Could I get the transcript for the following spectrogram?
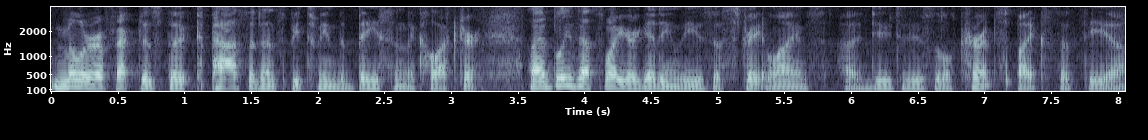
Miller effect is the capacitance between the base and the collector. And I believe that's why you're getting these uh, straight lines uh, due to these little current spikes that the uh,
